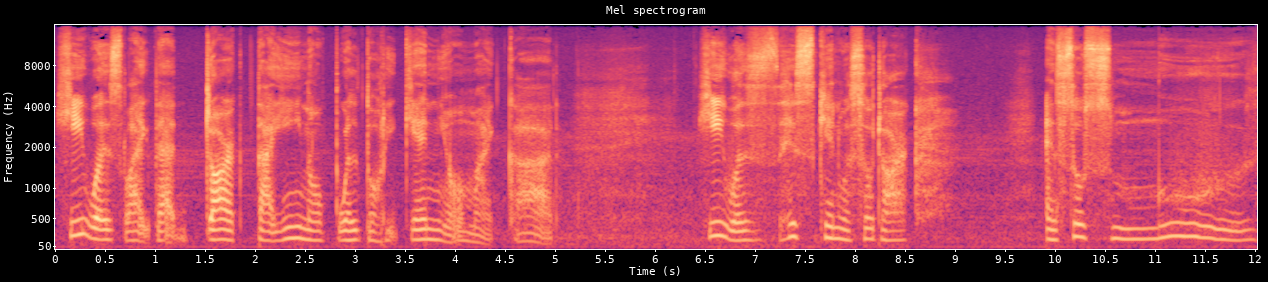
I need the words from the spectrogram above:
he was like that dark Taino Puerto Riqueño. Oh my God. He was, his skin was so dark and so smooth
